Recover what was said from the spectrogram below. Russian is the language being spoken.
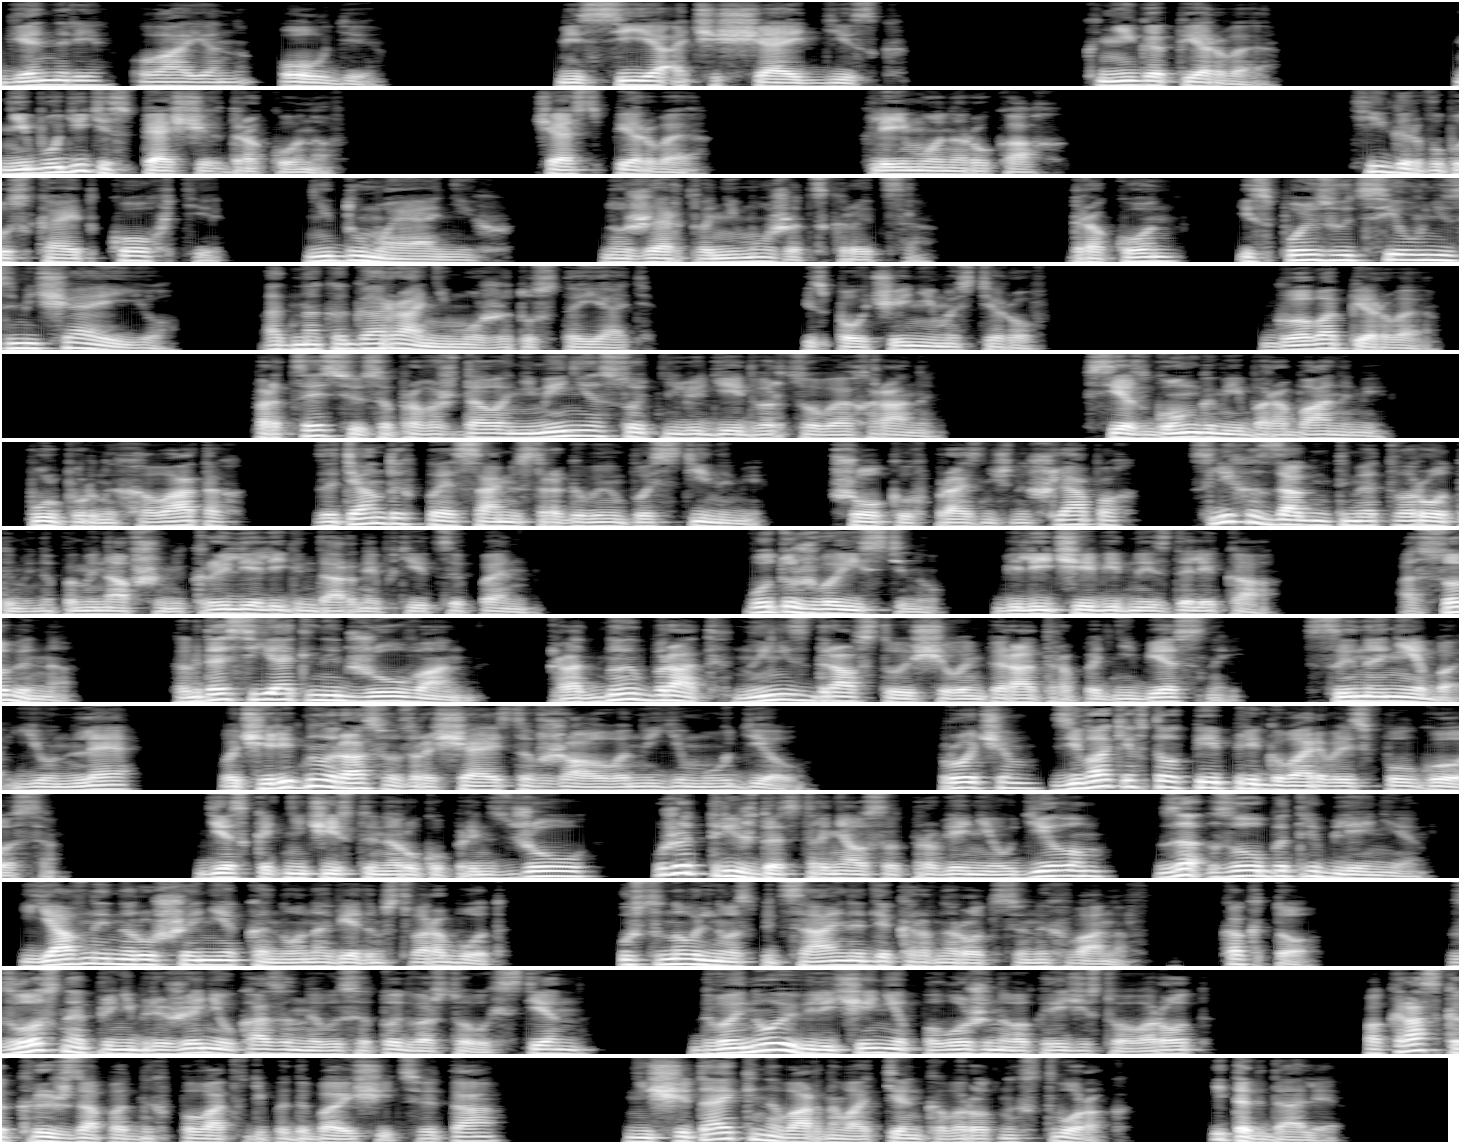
Генри Лайон Олди. Мессия очищает диск. Книга первая. Не будите спящих драконов. Часть первая. Клеймо на руках. Тигр выпускает когти, не думая о них, но жертва не может скрыться. Дракон использует силу, не замечая ее, однако гора не может устоять. Из поучений мастеров. Глава первая. Процессию сопровождало не менее сотни людей дворцовой охраны. Все с гонгами и барабанами, в пурпурных халатах, затянутых поясами с роговыми пластинами, в шелковых праздничных шляпах, с лихо загнутыми отворотами, напоминавшими крылья легендарной птицы Пен. Вот уж воистину, величие видно издалека. Особенно, когда сиятельный Джоуван, родной брат ныне здравствующего императора Поднебесной, сына неба Юнле, в очередной раз возвращается в жалованный ему удел. Впрочем, зеваки в толпе переговаривались в полголоса. Дескать, нечистый на руку принц Джоу уже трижды отстранялся от правления уделом за злоупотребление, явное нарушение канона ведомства работ, установленного специально для кровнородственных ванов. Как то злостное пренебрежение указанной высотой дворцовых стен, двойное увеличение положенного количества ворот, покраска крыш западных палат в неподобающие цвета, не считая киноварного оттенка воротных створок и так далее.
